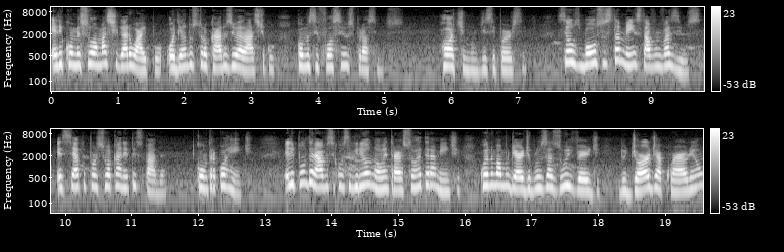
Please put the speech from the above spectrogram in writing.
Ele começou a mastigar o aipo, olhando os trocados e o elástico como se fossem os próximos. Ótimo, disse Percy. Seus bolsos também estavam vazios, exceto por sua caneta espada contra a corrente. Ele ponderava se conseguiria ou não entrar sorrateiramente quando uma mulher de blusa azul e verde do George Aquarium,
